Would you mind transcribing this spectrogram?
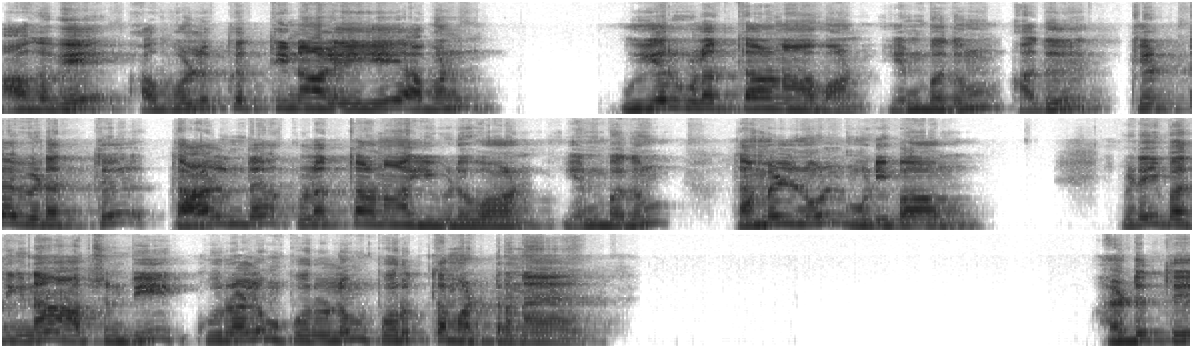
ஆகவே அவ்வொழுக்கத்தினாலேயே அவன் உயர் குலத்தானாவான் என்பதும் அது கெட்ட விடத்து தாழ்ந்த குலத்தானாகி விடுவான் என்பதும் தமிழ் நூல் முடிபாம். விடை பார்த்தீங்கன்னா ஆப்ஷன் பி குரலும் பொருளும் பொருத்தமற்றன. அடுத்து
